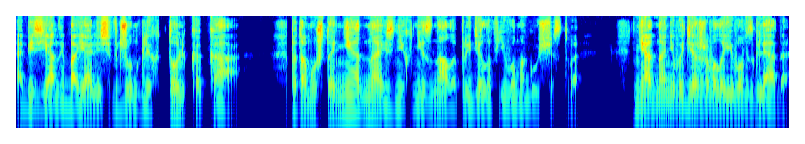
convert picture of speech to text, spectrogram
Обезьяны боялись в джунглях только Каа, потому что ни одна из них не знала пределов его могущества — ни одна не выдерживала его взгляда,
